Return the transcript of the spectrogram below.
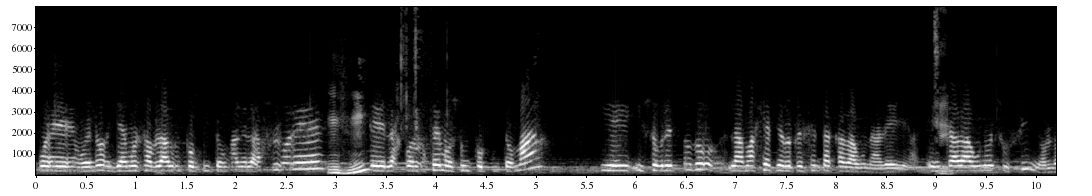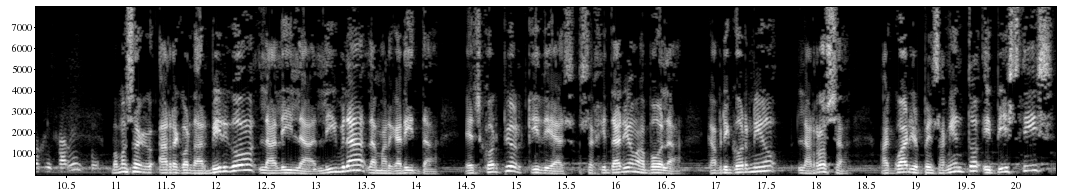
pues bueno, ya hemos hablado un poquito más de las flores, eh, las conocemos un poquito más y, y sobre todo la magia que representa cada una de ellas, en Sí. cada uno de sus signos, lógicamente. Vamos a, a recordar Virgo, la lila, Libra, la margarita, Escorpio, orquídeas, Sagitario, amapola, Capricornio, la rosa, Acuario, el pensamiento y Piscis,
